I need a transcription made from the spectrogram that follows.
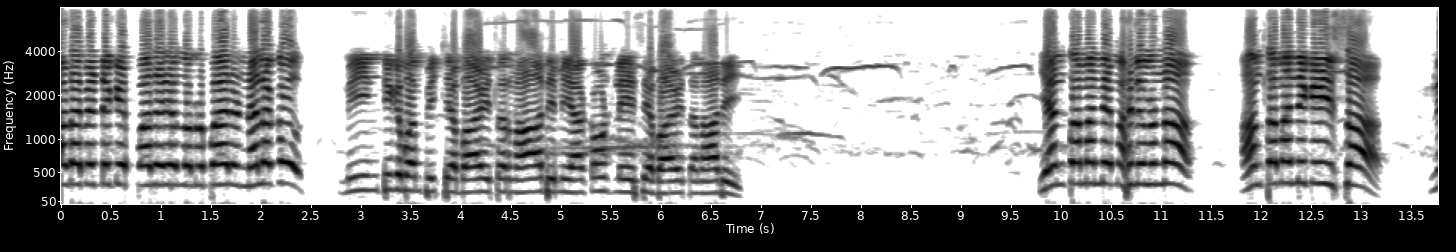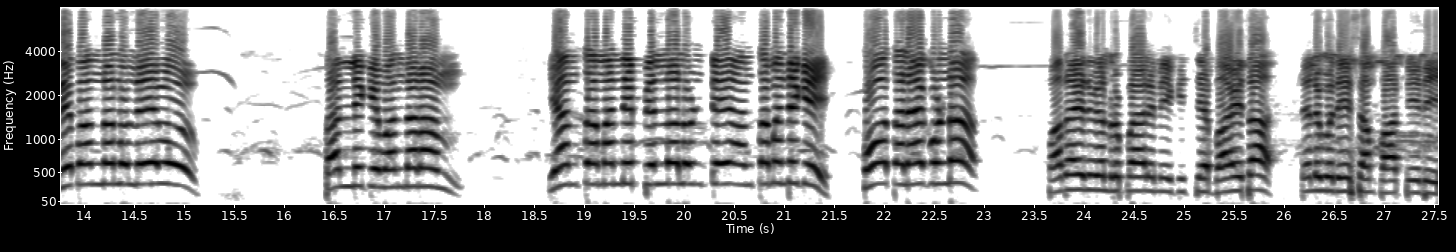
ఆడబిడ్డకి పదిహేను రూపాయలు నెలకు మీ ఇంటికి పంపించే బాధ్యత నాది మీ అకౌంట్లో వేసే బాధ్యత నాది. ఎంతమంది మహిళలున్నా అంతమందికి ఇస్తా. నిబంధనలు లేవు. తల్లికి వందనం. ఎంతమంది పిల్లలుంటే అంతమందికి కోత లేకుండా పదహైదు వేల రూపాయలు మీకు ఇచ్చే బాధ్యత తెలుగుదేశం పార్టీది.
